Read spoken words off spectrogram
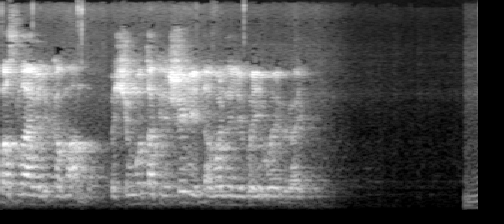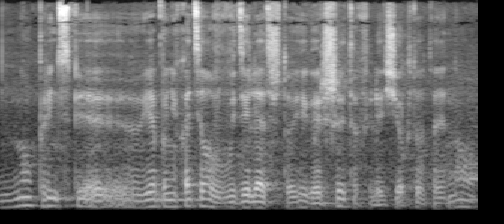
возглавили команду. Почему так решили и довольны ли вы его игрой? Ну, в принципе, я бы не хотел выделять, что Игорь Шитов или еще кто-то. Но,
